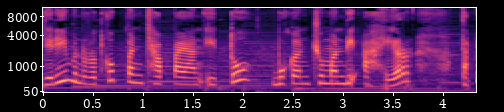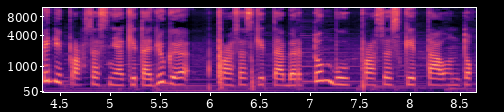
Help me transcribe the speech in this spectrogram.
Jadi menurutku pencapaian itu bukan cuma di akhir, tapi di prosesnya kita juga, proses kita bertumbuh, proses kita untuk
